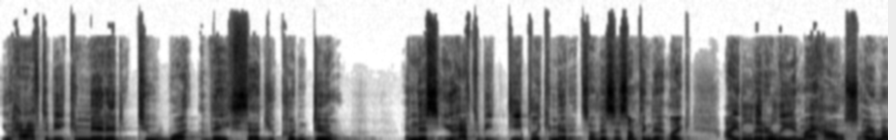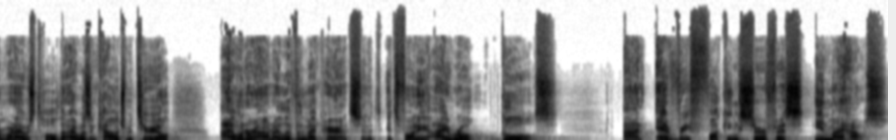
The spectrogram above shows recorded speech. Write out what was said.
you have to be committed to what they said you couldn't do. And this, you have to be deeply committed. So, this is something that, like, I literally in my house, I remember when I was told that I wasn't college material, I went around, I lived with my parents, and it's, it's funny, I wrote goals on every fucking surface in my house.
